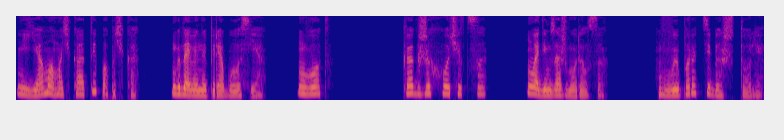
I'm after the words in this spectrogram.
не я мамочка, а ты папочка». Мгновенно переобулась я. «Вот. Как же хочется...» Вадим зажмурился. «Выпороть тебя, что ли?»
